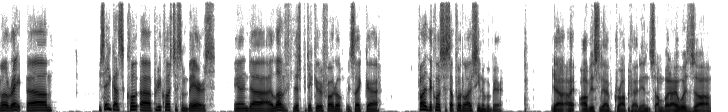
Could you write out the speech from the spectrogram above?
All right. Um, you say you got clo- uh, pretty close to some bears, and uh, I love this particular photo. It's like uh, probably the closest up photo I've seen of a bear. Yeah, I obviously I've cropped that in some, but I was uh,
